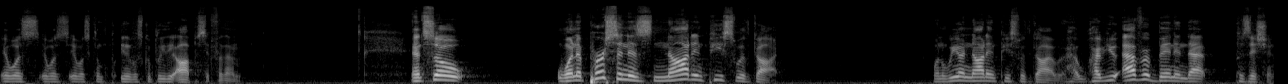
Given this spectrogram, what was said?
it was it was it was it was completely opposite for them. And so, when a person is not in peace with God, when we are not in peace with God, have you ever been in that position?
